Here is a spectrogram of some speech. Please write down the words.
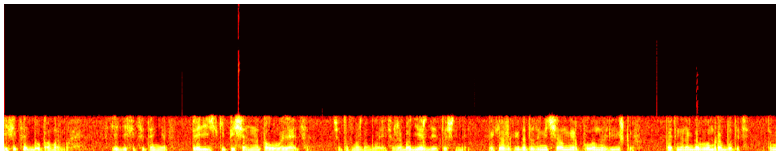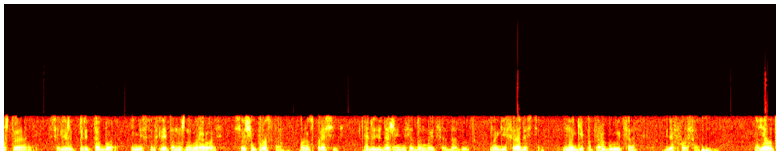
Дефицит был, по-моему. Здесь дефицита нет. Периодически пища на полу валяется. Что тут можно говорить? Уже об одежде точно нет. Как я уже когда-то замечал, мир полон излишков, поэтому иногда влом работать. Потому что все лежит перед тобой, и не в смысле это нужно воровать. Все очень просто. Можно спросить, а люди даже не задумаются, отдадут. Многие с радостью, многие поторгуются для форса. Я вот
